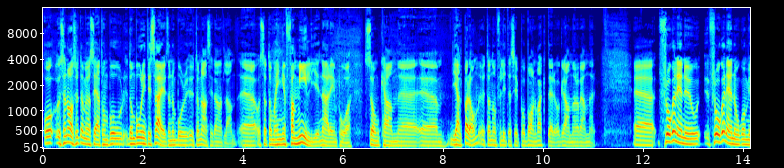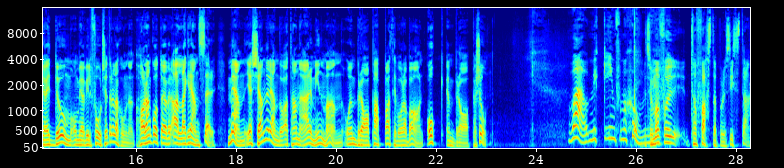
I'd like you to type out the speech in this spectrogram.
och, och sen avslutar med att säga att hon bor, de bor inte i Sverige utan de bor utomlands i ett annat land. Eh, och så att de har ingen familj nära inpå som kan eh, eh, hjälpa dem utan de förlitar sig på barnvakter och grannar och vänner. Eh, frågan, är nu, frågan är nog om jag är dum om jag vill fortsätta relationen. Har han gått över alla gränser? Men jag känner ändå att han är min man och en bra pappa till våra barn och en bra person. Wow, mycket information. Så man får ta fasta på det sista.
